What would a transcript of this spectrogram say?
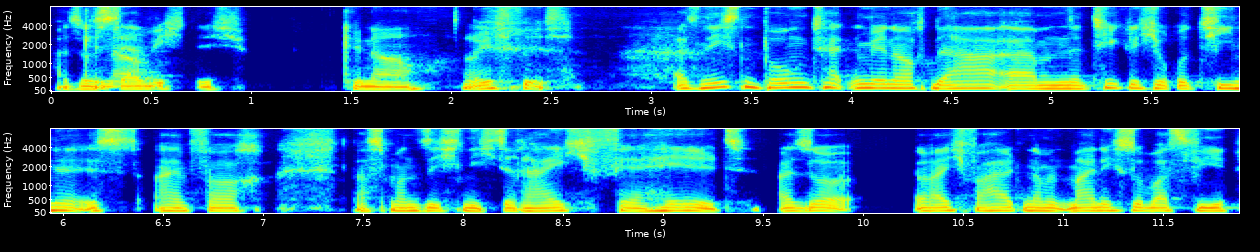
Also genau. ist sehr wichtig. Genau, richtig. Als nächsten Punkt hätten wir noch da, ähm, eine tägliche Routine ist einfach, dass man sich nicht reich verhält. Also reich verhalten, damit meine ich sowas wie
